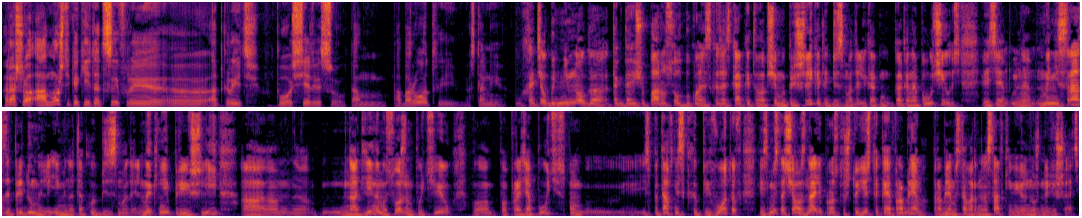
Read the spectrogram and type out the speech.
Хорошо, а можете какие-то цифры э, открыть по сервису, там оборот и остальные. Хотел бы немного тогда еще пару слов буквально сказать, как это вообще мы пришли к этой бизнес-модели, как, как она получилась. Ведь mm-hmm. мы не сразу придумали именно такую бизнес-модель. Мы к ней пришли а, на длинном и сложном пути, пройдя путь, испытав несколько пивотов. Ведь мы сначала знали просто, что есть такая проблема, проблема с товарными остатками, ее нужно решать.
